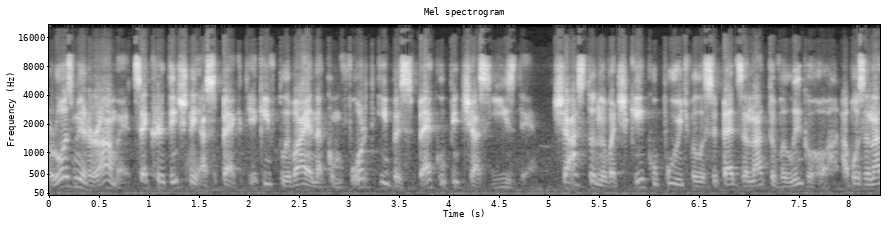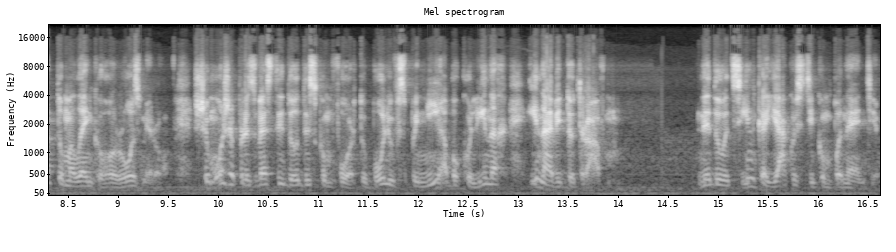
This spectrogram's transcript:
Розмір рами це критичний аспект, який впливає на комфорт і безпеку під час їзди. Часто новачки купують велосипед занадто великого або занадто маленького розміру, що може призвести до дискомфорту, болю в спині або колінах і навіть до травм. Недооцінка якості компонентів.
